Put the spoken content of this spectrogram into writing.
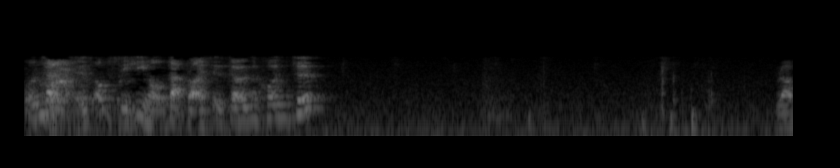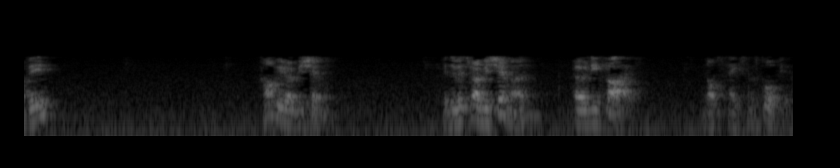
Well, the text is obviously he holds that Brisa is going according to Rabbi. Can't be Rabbi Shimon. Because if it's Rabbi Shimon, only five, not snakes and scorpions.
